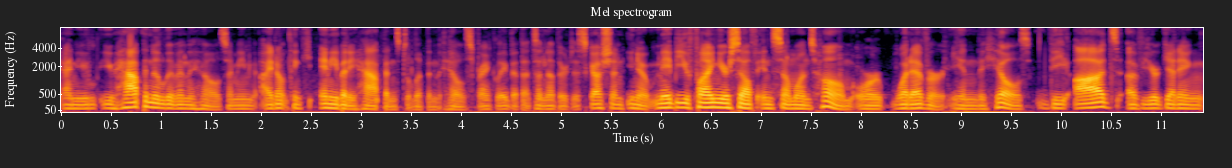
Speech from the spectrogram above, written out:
and you you happen to live in the hills. I mean, I don't think anybody happens to live in the hills, frankly, but that's another discussion. You know, maybe you find yourself in someone's home or whatever in the hills. The odds of you're getting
